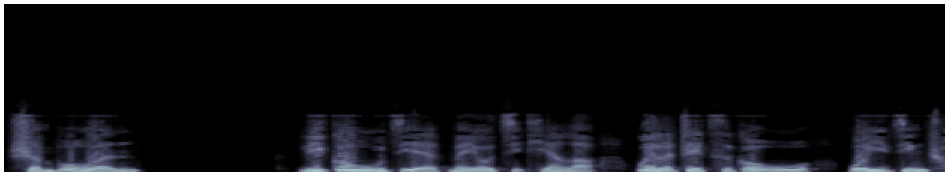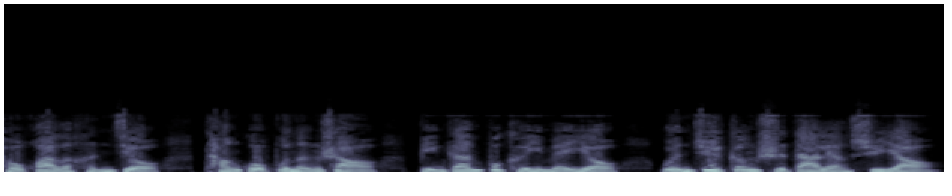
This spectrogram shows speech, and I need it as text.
沈博文。离购物节没有几天了，为了这次购物，我已经筹划了很久。糖果不能少，饼干不可以没有，文具更是大量需要。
